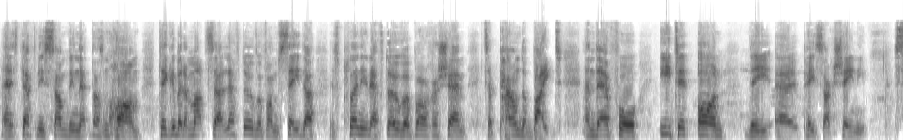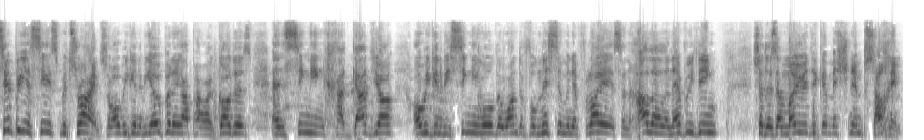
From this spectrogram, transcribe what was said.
and it's definitely something that doesn't harm. Take a bit of matzah left over from Seder. There's plenty left over. Baruch Hashem, it's a pound a bite, and therefore eat it on the uh, Pesach Sheni. Sipi Yasias Mitzrayim. So are we going to be opening up our goddess and singing Chad Gadya? Are we going to be singing all the wonderful Nisim and Efloyas and Halal and everything? So there's a Moyedika Mishnah Psachim.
